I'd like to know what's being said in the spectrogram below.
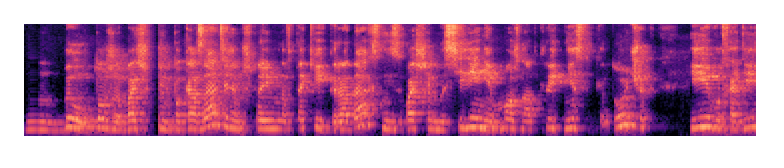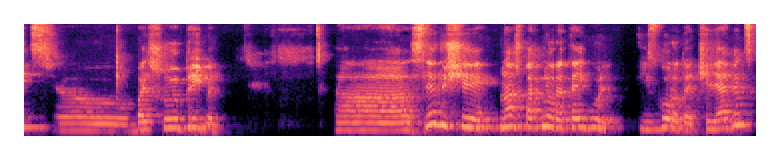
был тоже большим показателем, что именно в таких городах с небольшим населением можно открыть несколько точек и выходить э, в большую прибыль. А, следующий наш партнер – это Айгуль из города Челябинск.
